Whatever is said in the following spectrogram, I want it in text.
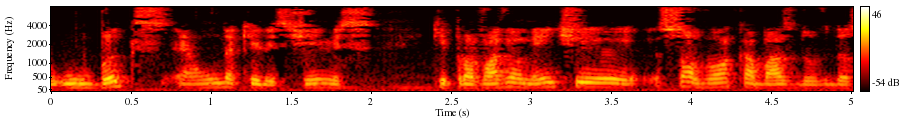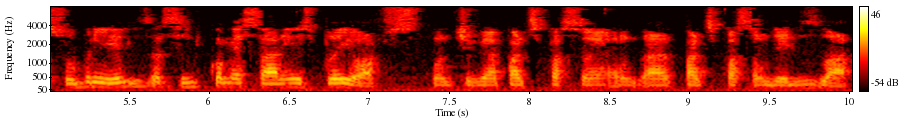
o Bucks é um daqueles times que provavelmente só vão acabar as dúvidas sobre eles assim que começarem os playoffs, quando tiver a participação, a participação deles lá.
